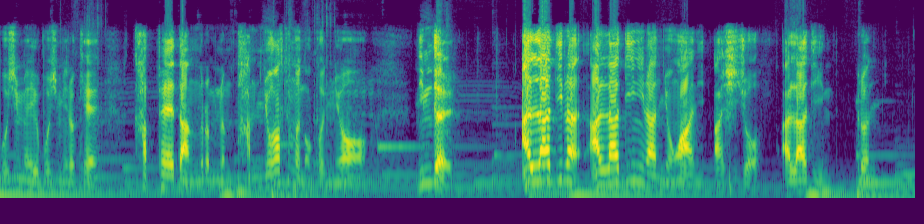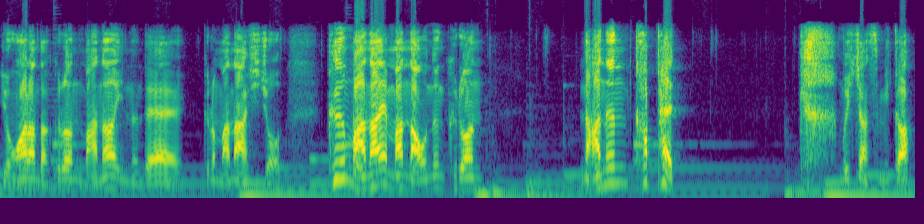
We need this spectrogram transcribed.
보시면 여기 보시면 이렇게 카펫 안 그러면 담요 같은 거 넣거든요. 님들 알라딘 알라딘이란 영화 아시죠? 알라딘 그런 영화란다 그런 만화 있는데 그런 만화 아시죠? 그 만화에만 나오는 그런 나는 카펫 캬, 멋있지 않습니까?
